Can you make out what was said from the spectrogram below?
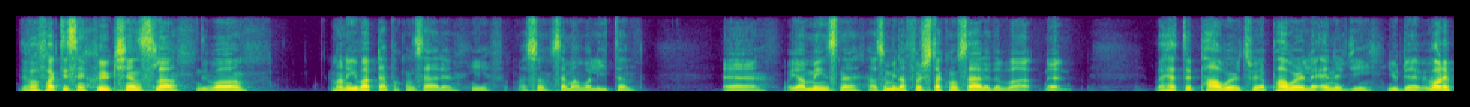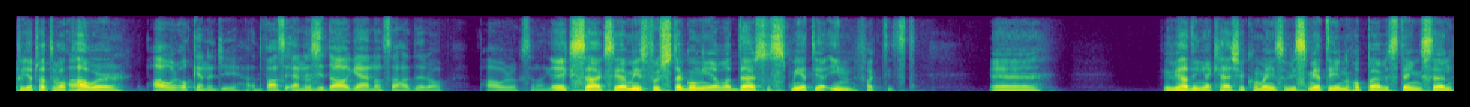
Det var faktiskt en sjuk känsla. Det var, man har ju varit där på konserter i, alltså, sen man var liten. Eh, och jag minns när, alltså mina första konserter, det var, när, vad hette Power tror jag, Power eller Energy. Gjorde, var det, jag tror att det var. Power. Power och Energy. Det fanns ju Energy-dagen och så hade de Power också. Någon grej. Exakt, så jag minns första gången jag var där så smet jag in faktiskt. Eh, för vi hade inga cash att komma in så vi smet in, hoppade över stängsel.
